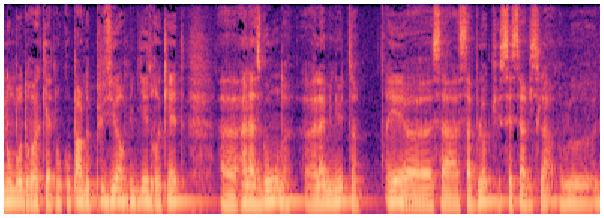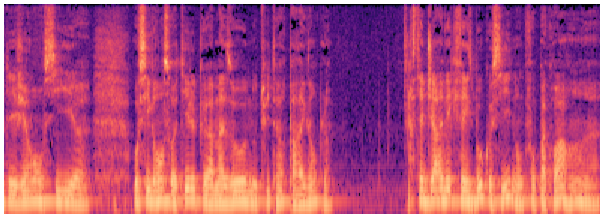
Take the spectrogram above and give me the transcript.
nombre de requêtes. Donc on parle de plusieurs milliers de requêtes euh, à la seconde, à la minute, et ça, ça, bloque ces services-là. Donc des géants aussi, aussi grands soient-ils que Amazon ou Twitter par exemple. C'était déjà arrivé avec Facebook aussi, donc faut pas croire. Hein.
